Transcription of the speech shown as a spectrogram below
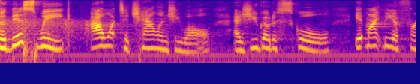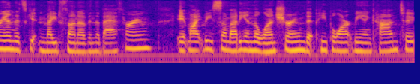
So this week, I want to challenge you all as you go to school it might be a friend that's getting made fun of in the bathroom. It might be somebody in the lunchroom that people aren't being kind to.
